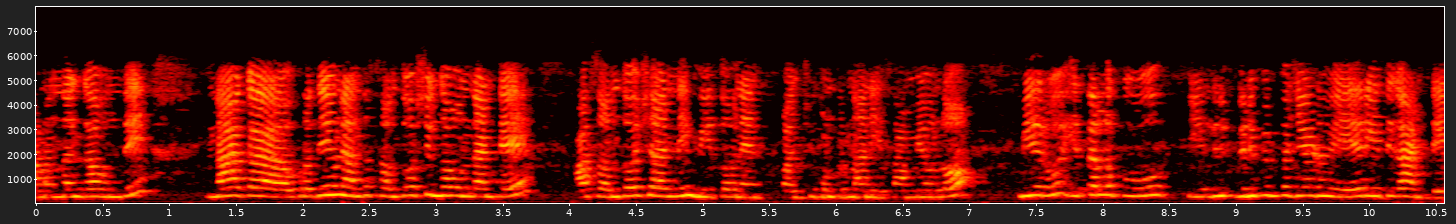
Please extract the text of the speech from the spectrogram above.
ఆనందంగా ఉంది. నాకు ఆ హృదయం ఎంత సంతోషంగా ఉందంటే ఆ సంతోషాన్ని మీతో నేను పంచుకుంటున్నాను ఈ సమయంలో. మీరు ఇతరులకు వినిపింపజేయడం ఏ రీతిగా అంటే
